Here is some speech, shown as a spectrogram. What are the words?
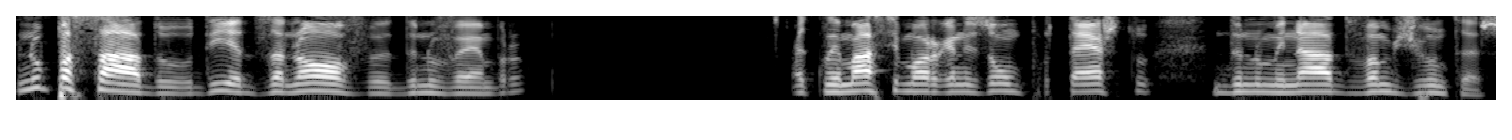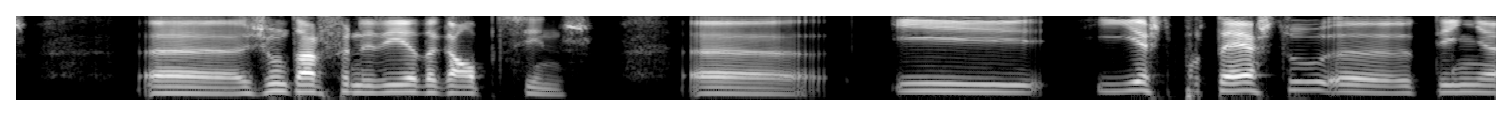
no passado dia 19 de novembro a Climáxima organizou um protesto denominado Vamos Juntas, uh, junto à refinaria da Galp de Sines. Uh, e, e, este protesto uh, tinha,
